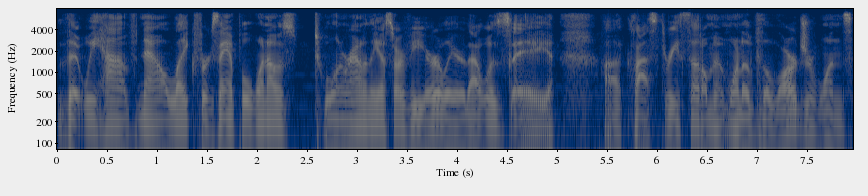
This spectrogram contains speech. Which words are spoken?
that we have now. Like for example, when I was tooling around in the SRV earlier, that was a uh, class three settlement, one of the larger ones.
